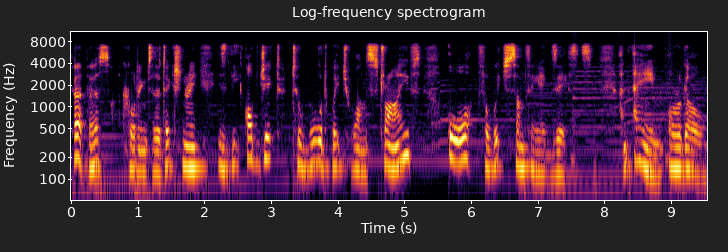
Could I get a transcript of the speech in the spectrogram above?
Purpose, according to the dictionary, is the object toward which one strives or for which something exists. An aim or a goal.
